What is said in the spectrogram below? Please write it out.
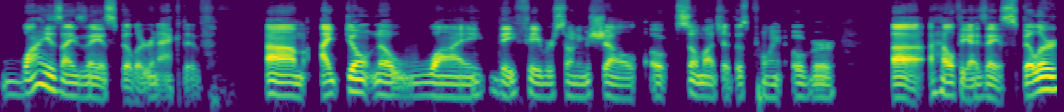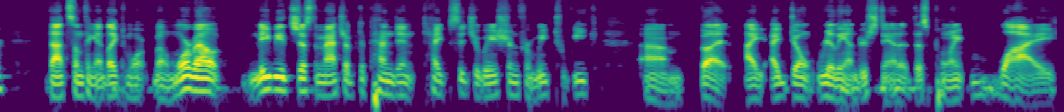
why is Isaiah Spiller inactive? Um, I don't know why they favor Sony Michel so much at this point over uh, a healthy Isaiah Spiller. That's something I'd like to more, know more about. Maybe it's just a matchup dependent type situation from week to week. Um, but I, I don't really understand at this point why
